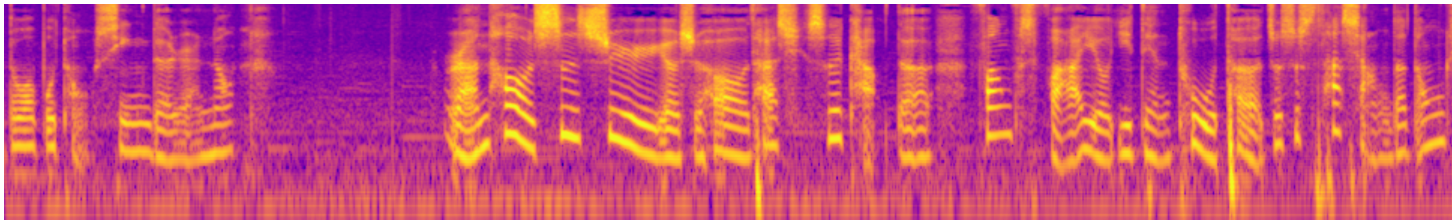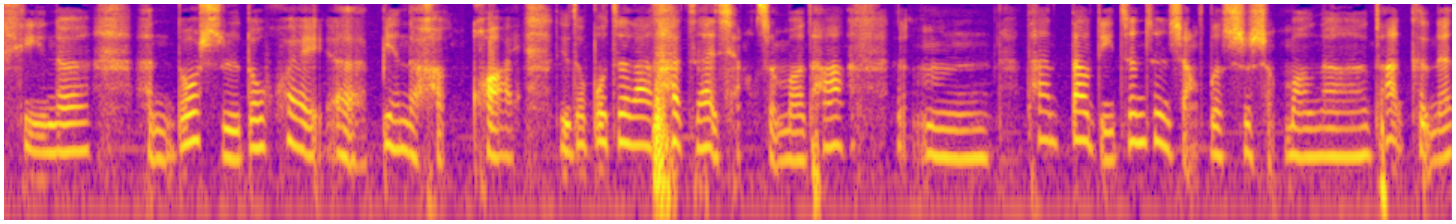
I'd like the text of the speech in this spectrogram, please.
多不同性的人哦。然后思绪有时候他思考的方法有一点独特，就是他想的东西呢，很多时都会呃变得很快，你都不知道他在想什么。他嗯，他到底真正想的是什么呢？他可能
